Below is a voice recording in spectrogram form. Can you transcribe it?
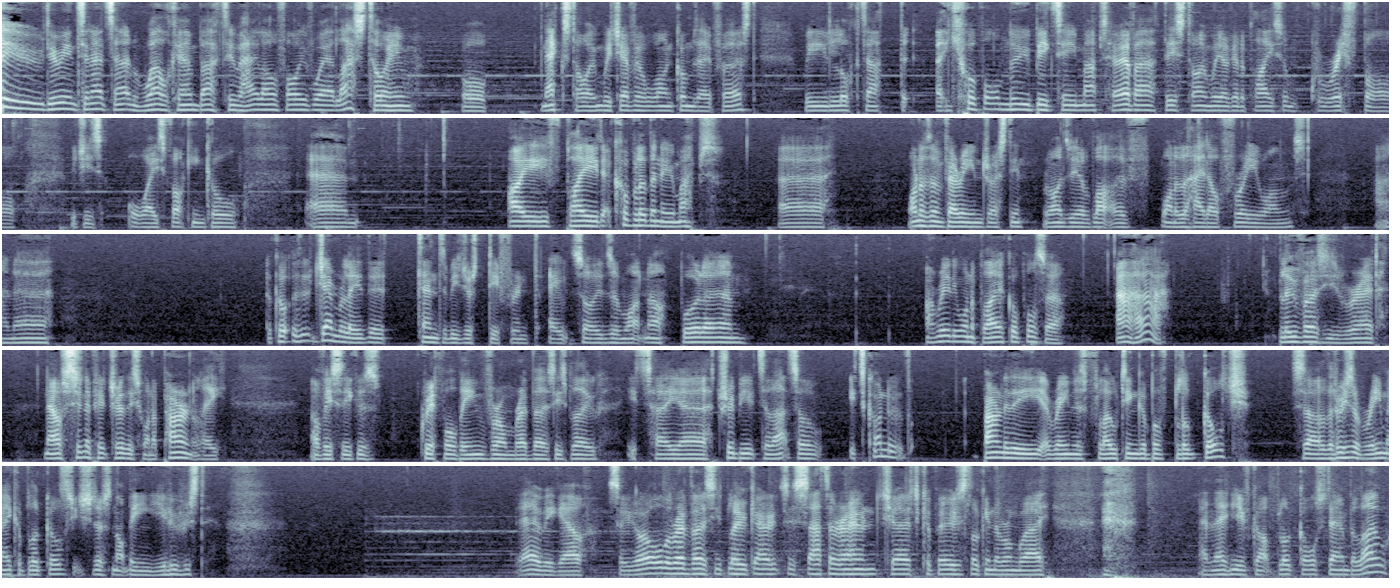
How do internet and welcome back to Halo 5 where last time, or next time, whichever one comes out first, we looked at the, a couple new big team maps. However, this time we are going to play some Grifball, which is always fucking cool. Um, I've played a couple of the new maps. Uh, one of them very interesting. Reminds me of a lot of one of the Halo 3 ones. And uh, generally they tend to be just different outsides and whatnot. But um, I really want to play a couple, so aha, blue versus red. Now I've seen a picture of this one. Apparently, obviously because Grifball being from Red versus Blue, it's a uh, tribute to that. So it's kind of apparently the arena's floating above Blood Gulch. So there is a remake of Blood Gulch. It's just not being used. There we go. So you got all the red versus blue characters sat around Church Caboose looking the wrong way. and then you've got Blood Gulch down below.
